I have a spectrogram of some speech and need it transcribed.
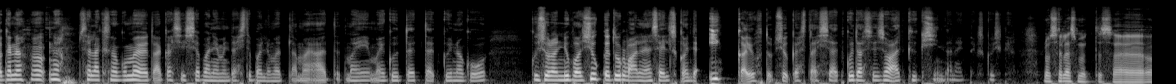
aga noh, noh, see läks nagu mööda, aga siis see pani mind hästi palju mõtlema ja et, et ma ei, ma ei kujuta ette, et kui nagu kui sul on juba niisugune turvaline seltskond ja ikka juhtub niisugust asja, et kuidas siis oledki üksinda näiteks kuskil. no selles mõttes äh,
